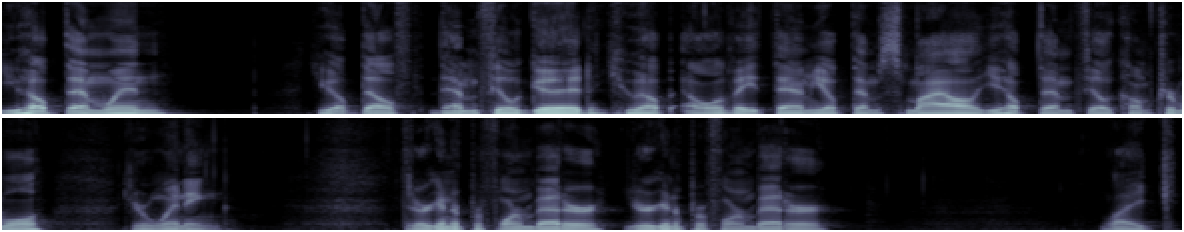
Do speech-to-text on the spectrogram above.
You help them win. You help them feel good. You help elevate them. You help them smile. You help them feel comfortable. You're winning. They're going to perform better. You're going to perform better. Like,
